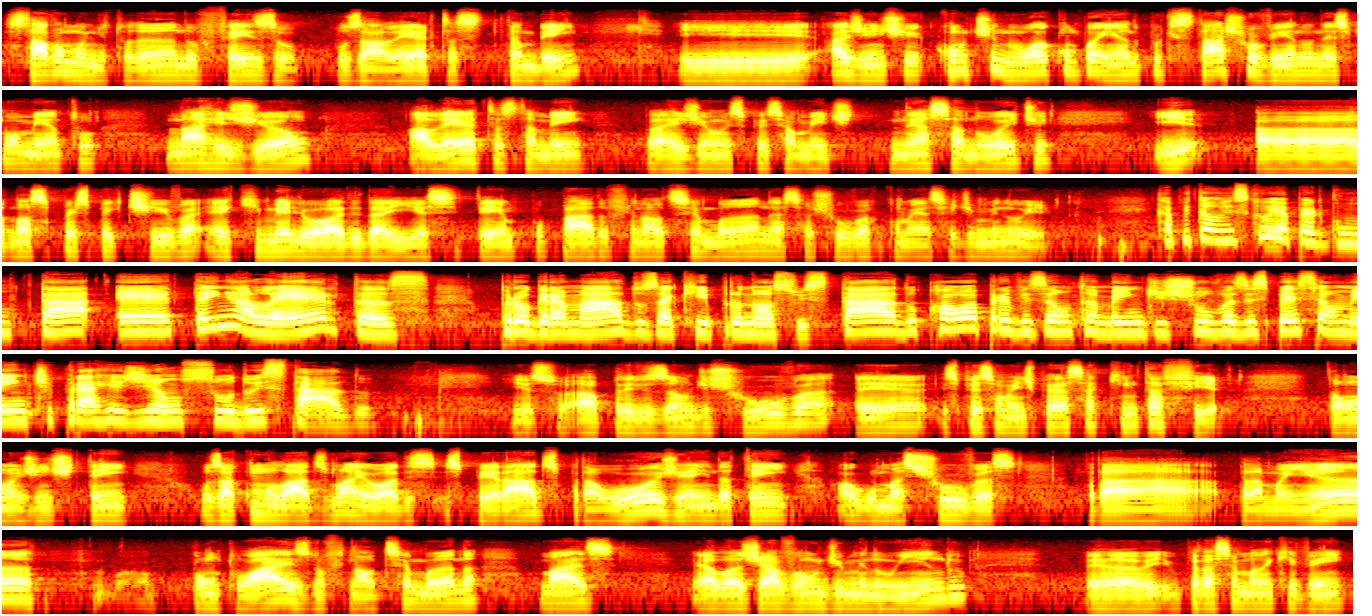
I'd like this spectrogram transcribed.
estava monitorando, fez os alertas também e a gente continua acompanhando porque está chovendo nesse momento na região, alertas também para a região especialmente nessa noite e a nossa perspectiva é que melhore daí esse tempo para o final de semana, essa chuva comece a diminuir. Capitão, isso que eu ia perguntar é, tem alertas programados aqui para o nosso estado? Qual a previsão também de chuvas, especialmente para a região sul do estado? Isso, a previsão de chuva é especialmente para essa quinta-feira. Então a gente tem os acumulados maiores esperados para hoje, ainda tem algumas chuvas para amanhã, pontuais no final de semana, mas elas já vão diminuindo é, e para a semana que vem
